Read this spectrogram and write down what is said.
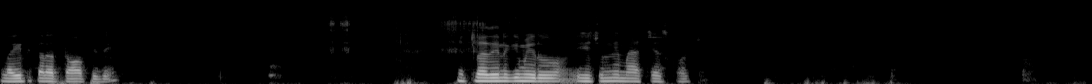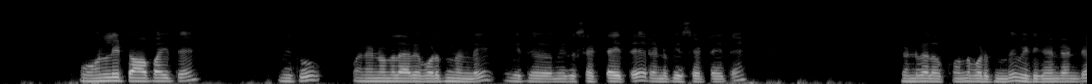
లైట్ కలర్ టాప్ ఇది. ఇట్లా దీనికి మీరు ఈ చున్నీ మ్యాచ్ చేసుకోవచ్చు. ఓన్లీ టాప్ అయితే మీకు పన్నెండు వందల యాభై పడుతుందండి. విత్ మీకు సెట్ అయితే రెండు పీస్ సెట్ అయితే రెండు వేల ఒక్క వంద పడుతుంది వీటికి ఏంటంటే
